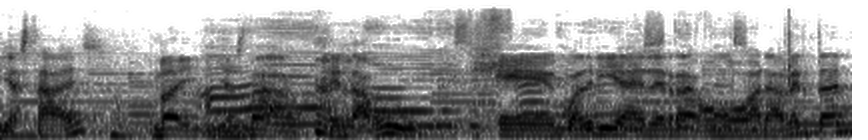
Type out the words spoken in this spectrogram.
ya está, ez? Bai, ya está. Eta gu, e, kuadria ederra egongo gara bertan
